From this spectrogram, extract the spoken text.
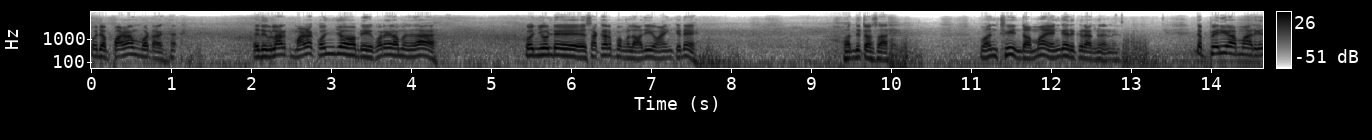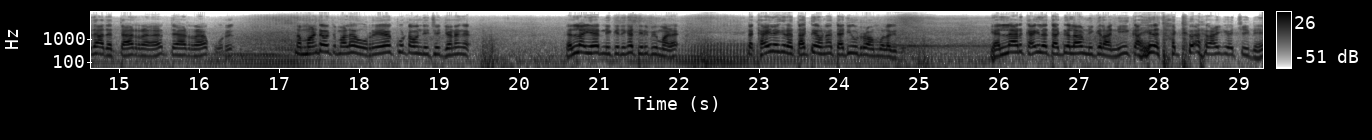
கொஞ்சம் பழம் போட்டாங்க. இதுக்குள்ளார மழை கொஞ்சம் அப்படி குறையாம இருந்தா கொஞ்சோண்டு சக்கரை பொங்கல் அதையும் வாங்கிக்கின்னு வந்துட்டோம் சார். வந்துச்சு இந்த அம்மா எங்கே இருக்கிறாங்கன்னு. இந்த பெரிய அம்மா இருக்குது அதை தேடுறேன் தேடுறேன் ஒரு இந்த மண்டபத்து மேலே ஒரே கூட்டம் வந்துச்சு ஜனங்க. எல்லாம் ஏறி நிற்குதுங்க திருப்பி மழை. இந்த கையில் இருக்கிற தட்டு எவனா தட்டி விட்ருவான் போலக்குது எல்லோரும் கையில் தட்டு இல்லாமல் நிற்கிறான் நீ கையில் தட்டு வேறு வாங்கி வச்சுன்னு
